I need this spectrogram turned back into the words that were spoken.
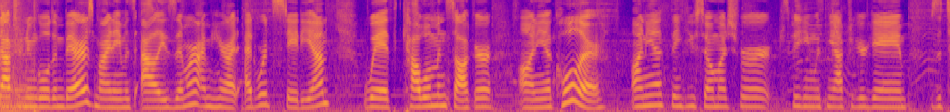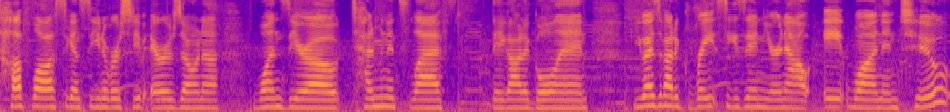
afternoon, Golden Bears. My name is Ali Zimmer. I'm here at Edwards Stadium with Cal women's Soccer Anya Kohler. Anya, thank you so much for speaking with me after your game. It was a tough loss against the University of Arizona, 1-0, 10 minutes left. They got a goal in. You guys have had a great season. You're now 8-1 and 2.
